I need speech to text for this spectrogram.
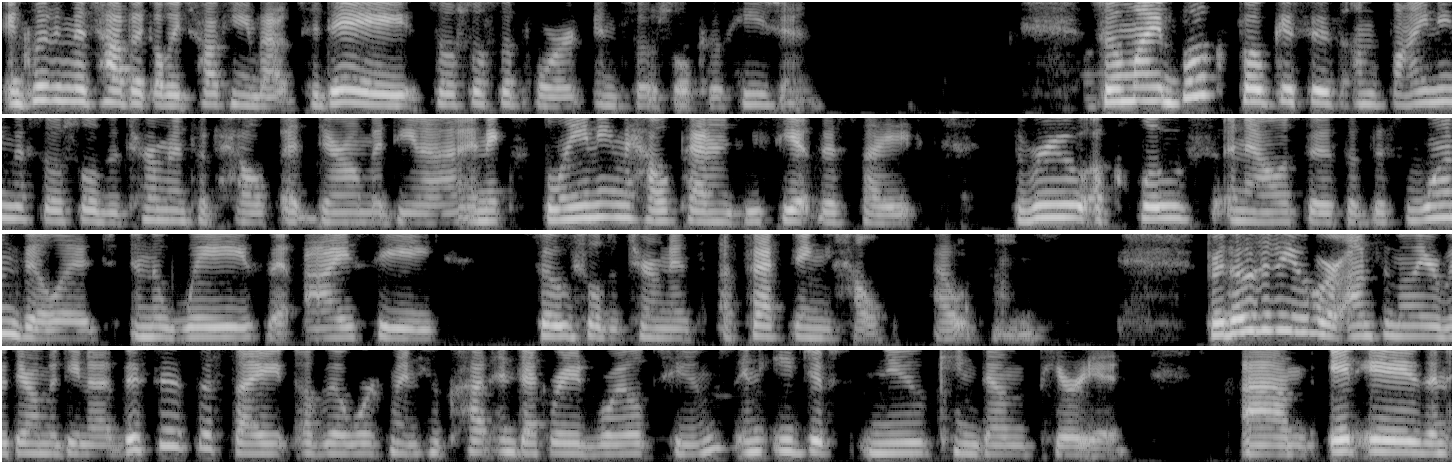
including the topic I'll be talking about today, social support and social cohesion. So my book focuses on finding the social determinants of health at Deir el-Medina and explaining the health patterns we see at this site through a close analysis of this one village and the ways that I see social determinants affecting health outcomes. For those of you who are unfamiliar with Deir el-Medina, this is the site of the workmen who cut and decorated royal tombs in Egypt's New Kingdom period. Um, it is an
